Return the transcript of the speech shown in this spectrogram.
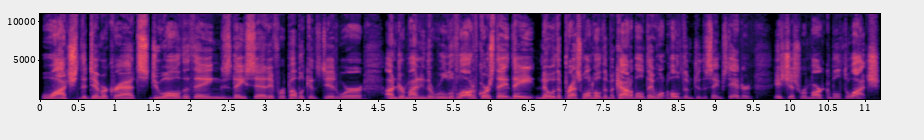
watch the Democrats do all the things they said if Republicans did were undermining the rule of law. And of course, they they know the press won't hold them accountable. They won't hold them to the same standard. It's just remarkable to watch.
